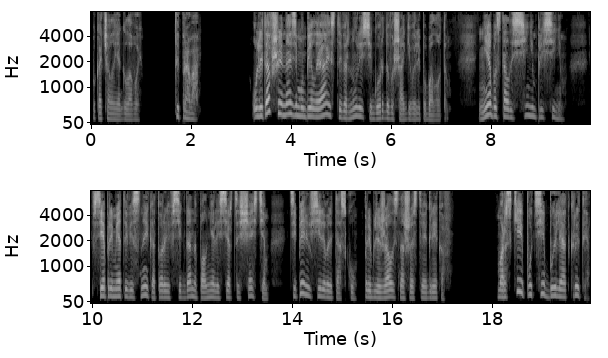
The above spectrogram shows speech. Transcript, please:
покачала я головой. Ты права. Улетавшие на зиму белые аисты вернулись и гордо вышагивали по болотам. Небо стало синим-присиним. Все приметы весны, которые всегда наполняли сердце счастьем, теперь усиливали тоску. Приближалось нашествие греков. Морские пути были открыты.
